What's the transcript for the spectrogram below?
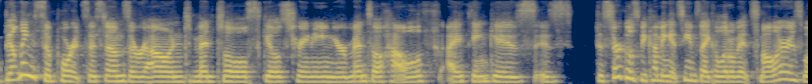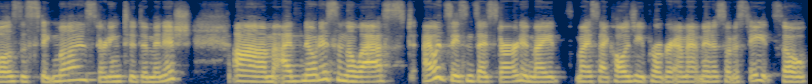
building support systems around mental skills training your mental health i think is is the circle is becoming it seems like a little bit smaller as well as the stigma is starting to diminish. Um, i've noticed in the last i would say since i started my my psychology program at minnesota state so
